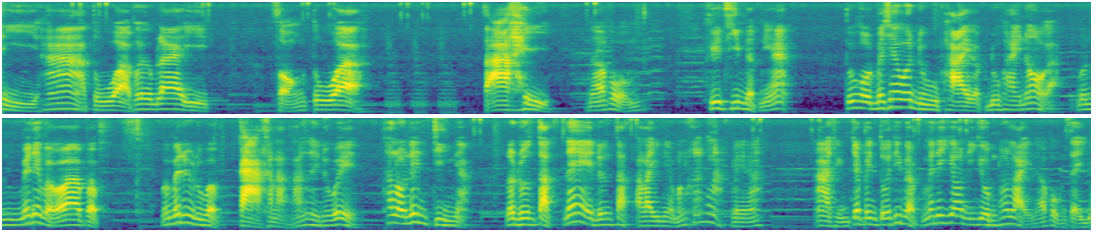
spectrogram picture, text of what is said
สี่ห้าตัว เพิ่มแร่อีกสองตัว ตายนะผม คือทีมแบบเนี้ย ทุกคนไม่ใช่ว่าดูภายแบบดูภายนอกอะ่ะ มันไม่ได้แบบว่าแบบมันไม่ได้ดูแบบกาขนาดนั้นเลยนะเว้ยถ้าเราเล่นจริงเนี่ย เราโดนตัดแร่โดนตัดอะไรเนี่ยมันค่อนข้างหนักเลยนะอ่าถึงจะเป็นตัวที่แบบไม่ได้ยอดนิยมเท่าไหร่นะผมแต่โย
